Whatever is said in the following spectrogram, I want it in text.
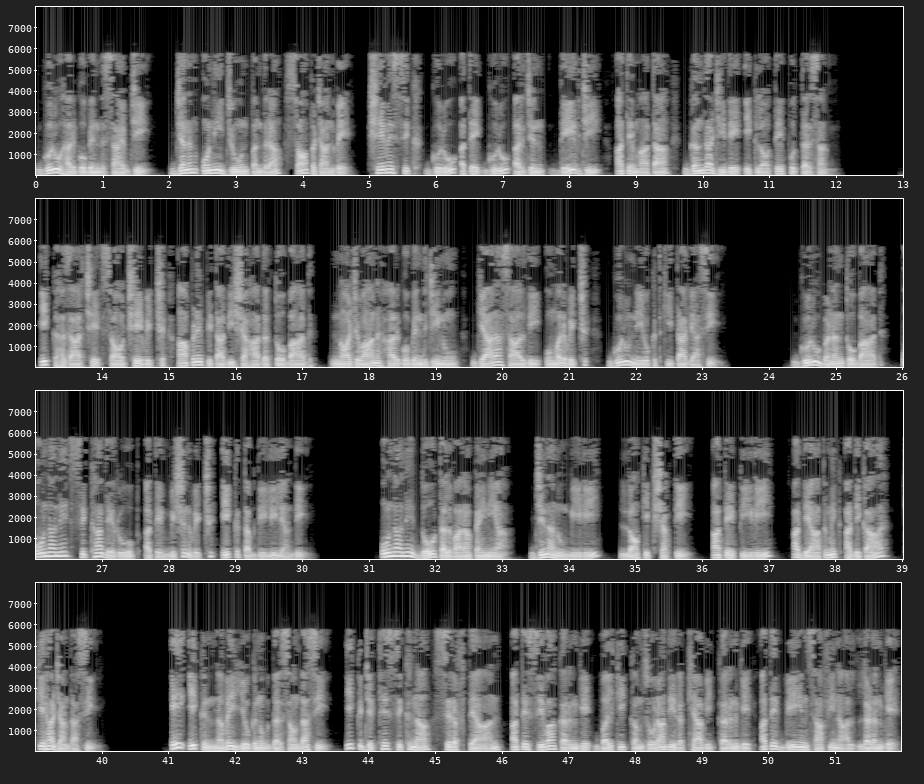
ਗੁਰੂ ਹਰਗੋਬਿੰਦ ਸਾਹਿਬ ਜੀ, ਜਨਮ 19 ਜੂਨ 1595 ਛੇਵੇਂ ਸਿੱਖ ਗੁਰੂ ਅਤੇ ਗੁਰੂ ਅਰਜਨ ਦੇਵ ਜੀ ਅਤੇ ਮਾਤਾ ਗੰਗਾ ਜੀ ਦੇ ਇਕਲੌਤੇ ਪੁੱਤਰ ਸਨ। 1606 ਵਿੱਚ ਆਪਣੇ ਪਿਤਾ ਦੀ ਸ਼ਹਾਦਤ ਤੋਂ ਬਾਅਦ ਨੌਜਵਾਨ ਹਰਗੋਬਿੰਦ ਜੀ ਨੂੰ 11 ਸਾਲ ਦੀ ਉਮਰ ਵਿੱਚ ਗੁਰੂ ਨਿਯੁਕਤ ਕੀਤਾ ਗਿਆ ਸੀ। ਗੁਰੂ ਬਣਨ ਤੋਂ ਬਾਅਦ ਉਨ੍ਹਾਂ ਨੇ ਸਿੱਖਾਂ ਦੇ ਰੂਪ ਅਤੇ ਮਿਸ਼ਨ ਵਿੱਚ ਇੱਕ ਤਬਦੀਲੀ ਲਿਆਂਦੀ। ਉਹਨਾਂ ਨੇ ਦੋ ਤਲਵਾਰਾਂ ਪਹਿਨੀਆਂ, ਜਿਨ੍ਹਾਂ ਨੂੰ ਮੀਰੀ, ਲੌਕਿਕ ਸ਼ਕਤੀ ਅਤੇ ਪੀਰੀ, ਅਧਿਆਤਮਿਕ ਅਧਿਕਾਰ ਕਿਹਾ ਜਾਂਦਾ ਸੀ। ਇਹ ਇੱਕ ਨਵੇਂ ਯੁੱਗ ਨੂੰ ਦਰਸਾਉਂਦਾ ਸੀ, ਇੱਕ ਜਿੱਥੇ ਸਿੱਖ ਨਾ ਸਿਰਫ ਧਿਆਨ ਅਤੇ ਸੇਵਾ ਕਰਨਗੇ ਬਲਕਿ ਕਮਜ਼ੋਰਾਂ ਦੀ ਰੱਖਿਆ ਵੀ ਕਰਨਗੇ ਅਤੇ ਬੇਇਨਸਾਫੀ ਨਾਲ ਲੜਨਗੇ।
